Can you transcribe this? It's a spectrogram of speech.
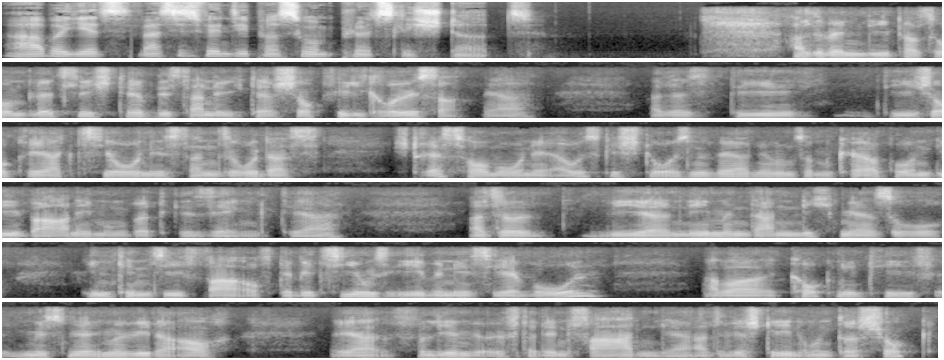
Aber jetzt, was ist, wenn die Person plötzlich stirbt? Also wenn die Person plötzlich stirbt, ist dann natürlich der Schock viel größer. Ja? Also die, die Schockreaktion ist dann so, dass Stresshormone ausgestoßen werden in unserem Körper und die Wahrnehmung wird gesenkt. Ja? Also wir nehmen dann nicht mehr so intensiv wahr auf der Beziehungsebene sehr wohl, aber kognitiv müssen wir immer wieder auch, ja, verlieren wir öfter den Faden. Ja? Also wir stehen unter Schock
